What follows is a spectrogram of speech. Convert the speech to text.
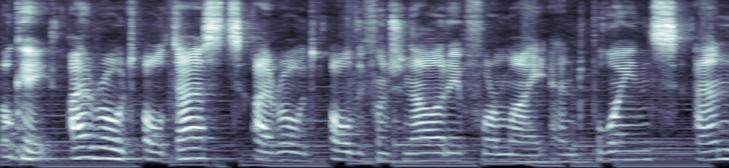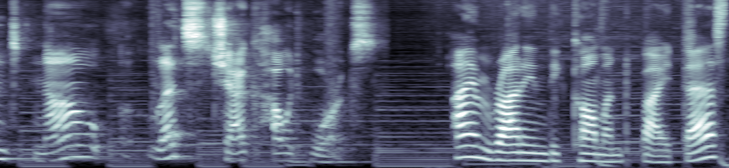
Okay, I wrote all tests, I wrote all the functionality for my endpoints, and now let's check how it works. I'm running the command PyTest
